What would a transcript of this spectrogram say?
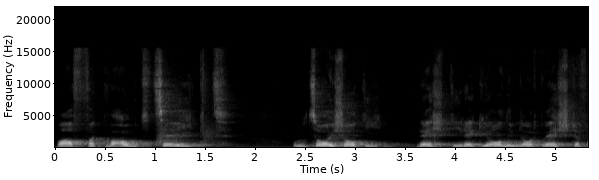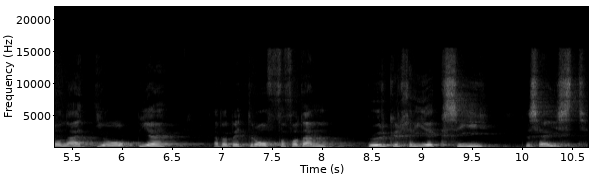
Waffengewalt gezeigt. Und so ist auch die, Die Region im Nordwesten von Äthiopien eben betroffen von dem Bürgerkrieg gewesen. Das heisst,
